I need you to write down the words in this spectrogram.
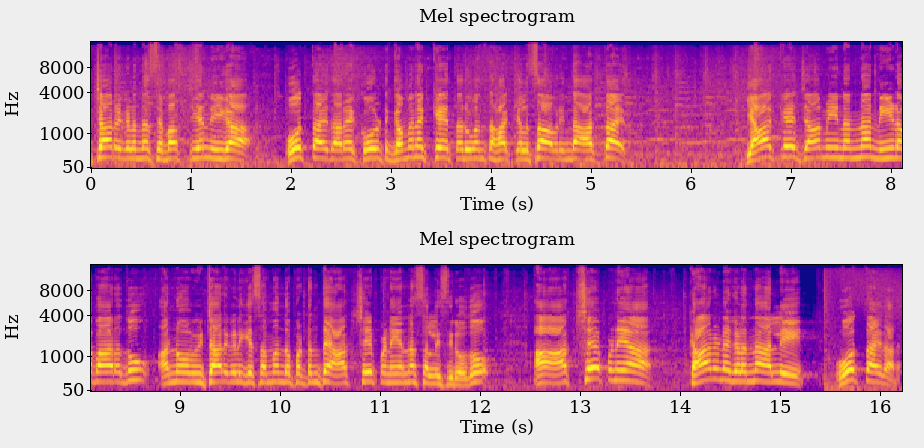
ವಿಚಾರಗಳನ್ನು ಸೆಬಾಸ್ಟಿಯನ್ ಈಗ ಓದ್ತಾ ಇದ್ದಾರೆ, ಕೋರ್ಟ್ ಗಮನಕ್ಕೆ ತರುವಂತಹ ಕೆಲಸ ಅವರಿಂದ ಆಗ್ತಾ ಇದೆ. ಯಾಕೆ ಜಾಮೀನನ್ನ ನೀಡಬಾರದು ಅನ್ನೋ ವಿಚಾರಗಳಿಗೆ ಸಂಬಂಧಪಟ್ಟಂತೆ ಆಕ್ಷೇಪಣೆಯನ್ನ ಸಲ್ಲಿಸಿರೋದು? ಆ ಆಕ್ಷೇಪಣೆಯ ಕಾರಣಗಳನ್ನ ಅಲ್ಲಿ ಓದ್ತಾ ಇದ್ದಾರೆ.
